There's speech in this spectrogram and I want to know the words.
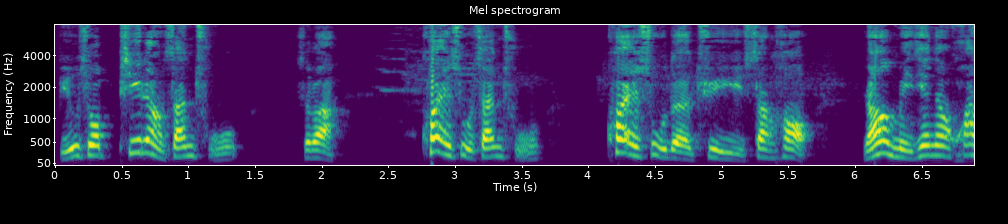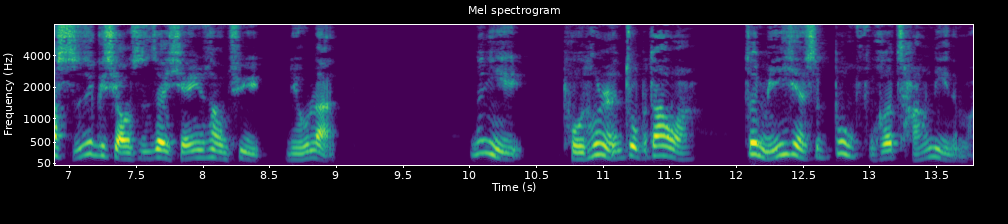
比如说批量删除，是吧？快速删除，快速的去上号，然后每天呢花十几个小时在闲鱼上去浏览，那你普通人做不到啊，这明显是不符合常理的嘛，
